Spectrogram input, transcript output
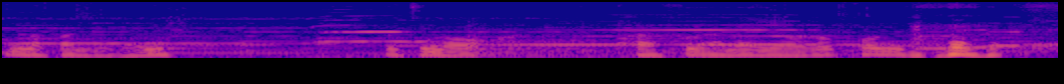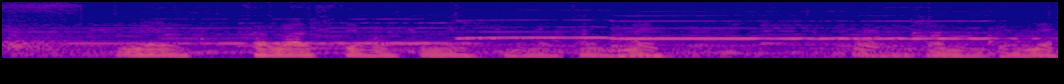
こんな感じでね。うちのスタッフがね喜んで ね探してますね皆さんね。こういう感じでね。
